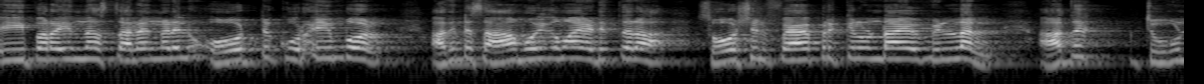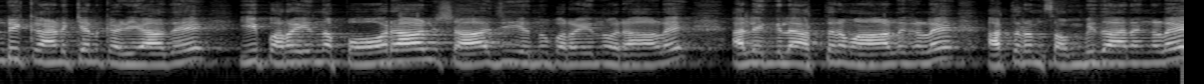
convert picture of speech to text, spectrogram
ഈ പറയുന്ന സ്ഥലങ്ങളിൽ വോട്ട് കുറയുമ്പോൾ അതിന്റെ സാമൂഹികമായ അടിത്തറ സോഷ്യൽ ഫാബ്രിക്കിലുണ്ടായ വിള്ളൽ അത് ചൂണ്ടിക്കാണിക്കാൻ കഴിയാതെ ഈ പറയുന്ന പോരാൾ ഷാജി എന്ന് പറയുന്ന ഒരാളെ അല്ലെങ്കിൽ അത്തരം ആളുകളെ അത്തരം സംവിധാനങ്ങളെ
